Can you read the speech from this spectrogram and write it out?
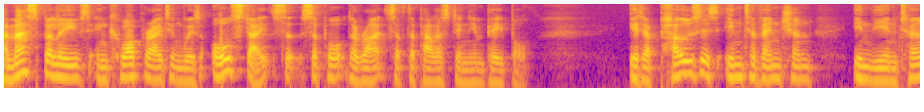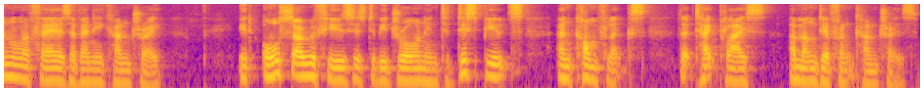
Hamas believes in cooperating with all states that support the rights of the Palestinian people. It opposes intervention in the internal affairs of any country. It also refuses to be drawn into disputes and conflicts that take place among different countries.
